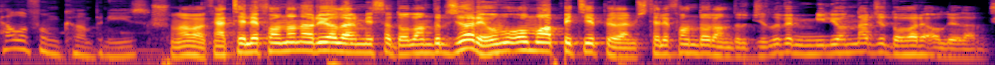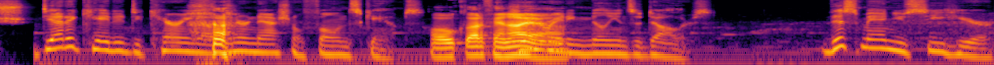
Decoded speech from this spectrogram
telephone companies Şuna bak. Ha telefondan arıyorlar mesela dolandırıcılar ya o, o muhabbeti yapıyorlarmış. Telefon dolandırıcılığı ve milyonlarca dolar alıyorlarmış. dedicated to carrying out international phone scams, Avuklar fena ya. generating millions of dollars. This man you see here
